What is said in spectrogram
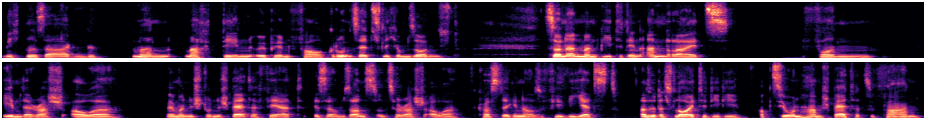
nicht nur sagen, man macht den ÖPNV grundsätzlich umsonst, sondern man bietet den Anreiz von eben der Rush Hour wenn man eine Stunde später fährt, ist er umsonst und zur Rush Hour kostet er genauso viel wie jetzt. Also dass Leute, die die Option haben, später zu fahren,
